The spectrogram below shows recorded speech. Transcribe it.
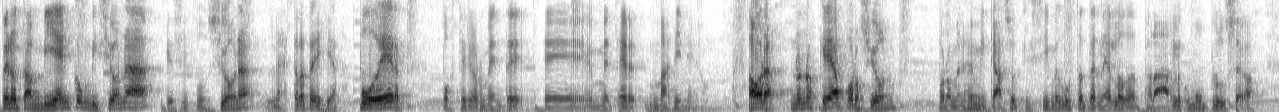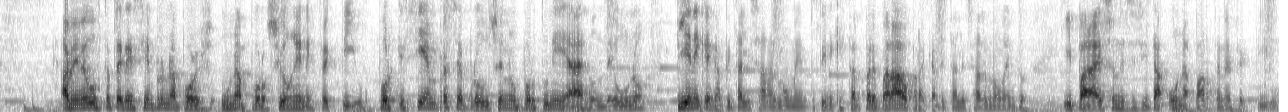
pero también con visión a que si funciona la estrategia, poder posteriormente eh, meter más dinero. Ahora, no nos queda porción, por lo menos en mi caso, que sí me gusta tenerlo para darle como un plus, Sebas, a mí me gusta tener siempre una, porción en efectivo, porque siempre se producen oportunidades donde uno tiene que capitalizar al momento, tiene que estar preparado para capitalizar al momento y para eso necesita una parte en efectivo.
